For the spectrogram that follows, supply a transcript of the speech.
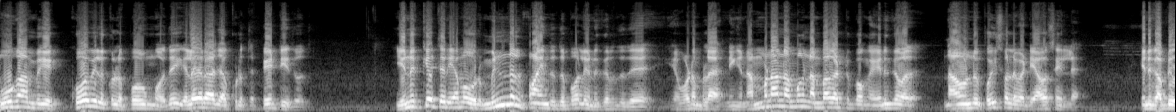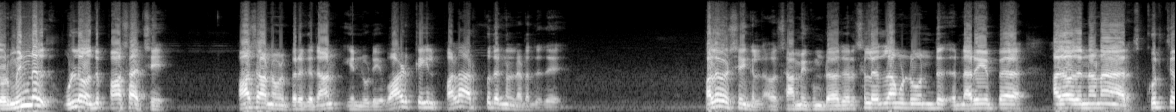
மூகாம்பிகை கோவிலுக்குள்ளே போகும்போது இளையராஜா கொடுத்த பேட்டி இது. எனக்கே தெரியாமல் ஒரு மின்னல் பாய்ந்தது போல் எனக்கு இருந்தது. என் உடம்புல நீங்கள் நம்பினா நம்ம நம்ப கட்டு போங்க. எனக்கு நான் ஒன்றும் பொய் சொல்ல வேண்டிய அவசியம் இல்லை. எனக்கு அப்படி ஒரு மின்னல் உள்ளே வந்து பாஸ் ஆச்சு. பாஸ் ஆன பிறகுதான் என்னுடைய வாழ்க்கையில் பல அற்புதங்கள் நடந்தது. பல விஷயங்கள். அவர் சாமி கும்பிடாதவர் சில இதெல்லாம் கொண்டு வந்து நிறைய பேர் அதாவது என்னன்னா குறித்த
